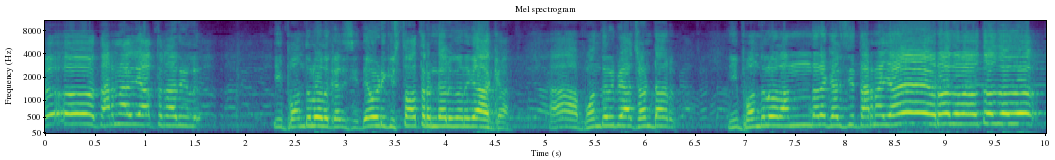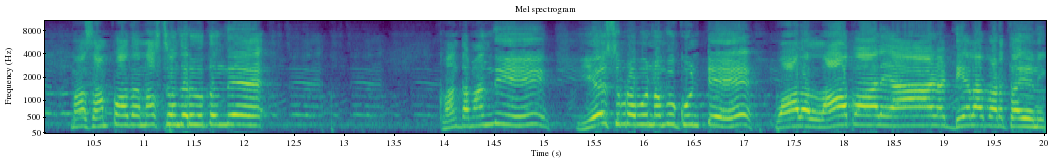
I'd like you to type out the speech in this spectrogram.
ఓ ధర్నాలు చేస్తున్నారు వీళ్ళు. ఈ పందులోలు కలిసి దేవుడికి స్తోత్రం కలుగునుగాక. ఆ పందులు బ్యాచ్ అంటారు. ఈ పందులు అందరూ కలిసి ధర్నా చే- రోజు. మా సంపాదన నష్టం జరుగుతుంది. కొంతమంది యేసు ప్రభు నమ్ముకుంటే వాళ్ళ లాభాలు ఆడ డీలా పడతాయని.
